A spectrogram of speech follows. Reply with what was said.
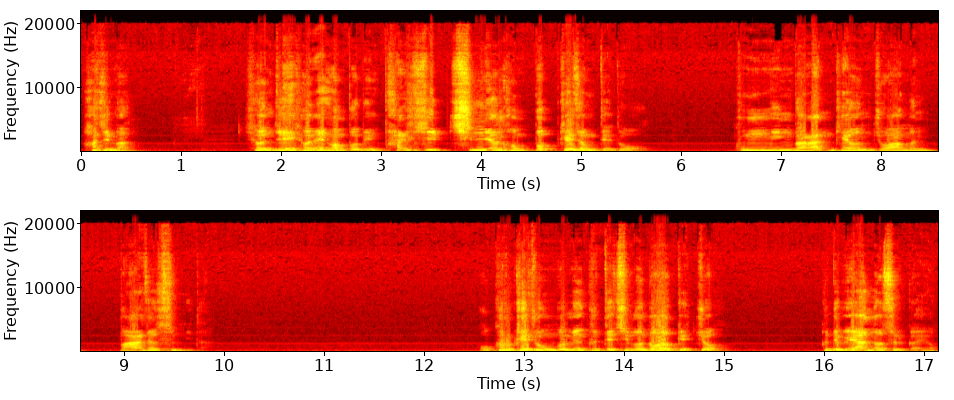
하지만 현재 현행 헌법인 87년 헌법 개정 때도 국민 발안 개헌 조항은 빠졌습니다. 어, 그렇게 좋은 거면 그때 집어 넣었겠죠? 근데 왜 안 넣었을까요?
